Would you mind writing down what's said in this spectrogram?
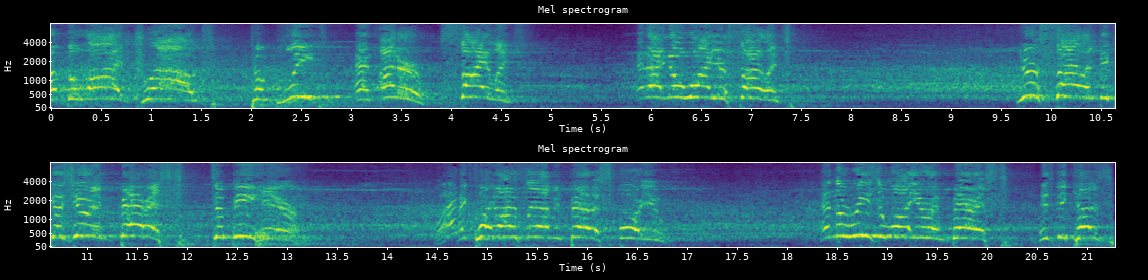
of the live crowds complete and utter silence. And I know why you're silent. You're silent because you're embarrassed to be here. What? And quite honestly, I'm embarrassed for you. And the reason why you're embarrassed is because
